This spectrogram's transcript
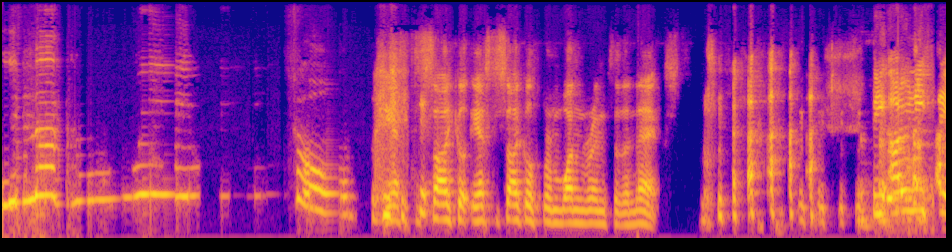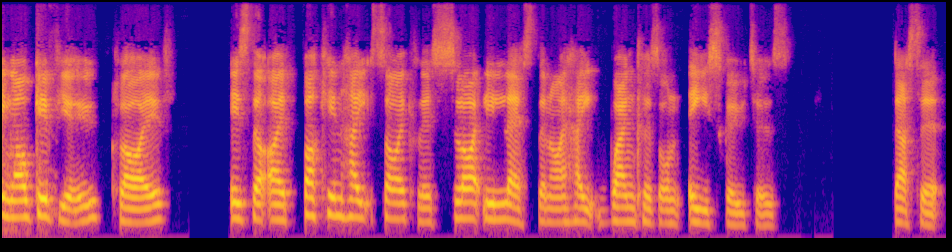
You look really tall. He has to cycle. He has to cycle from one room to the next. the only thing I'll give you, Clive, is that I fucking hate cyclists slightly less than I hate wankers on e-scooters. That's it.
